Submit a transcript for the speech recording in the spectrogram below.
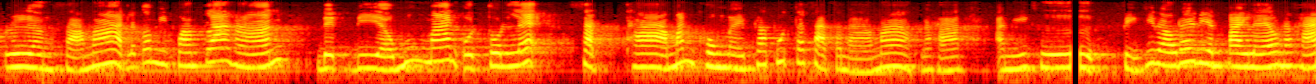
เปรื่อง สามารถและก็มีความกล้าหาญเด็ดเดี่ยว มุ่งมั่นอดทนและศรัทธามั่นคงในพระพุทธศาสนามากนะคะ อันนี้คือสิ่งที่เราได้เรียนไปแล้วนะคะ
